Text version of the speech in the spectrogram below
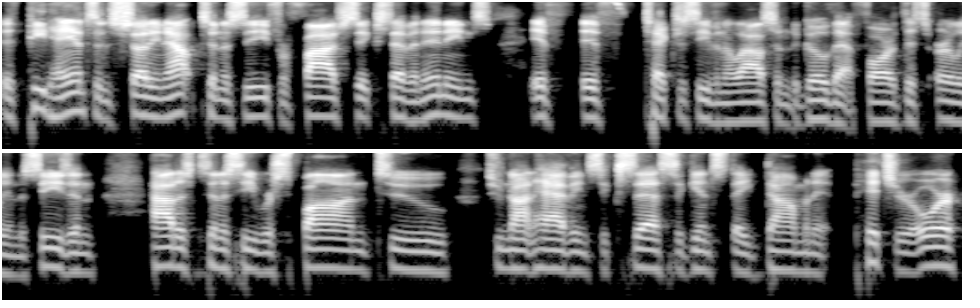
if Pete Hansen's shutting out Tennessee for five, six, seven innings, if if Texas even allows him to go that far this early in the season, how does Tennessee respond to to not having success against a dominant pitcher? Or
